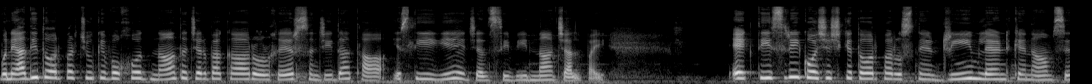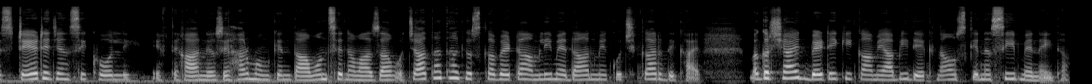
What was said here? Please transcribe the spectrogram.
बुनियादी तौर पर चूँकि वो ख़ुद ना तजर्बाकार और गैर संजीदा था, इसलिए ये एजेंसी भी ना चल पाई। एक तीसरी कोशिश के तौर पर उसने ड्रीम लैंड के नाम से स्टेट एजेंसी खोल ली। इफ्तार ने उसे हर मुमकिन ताउन से नवाजा। वो चाहता था कि उसका बेटा अमली मैदान में कुछ कर दिखाए, मगर शायद बेटे की कामयाबी देखना उसके नसीब में नहीं था।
